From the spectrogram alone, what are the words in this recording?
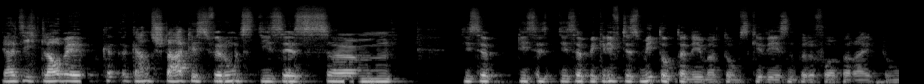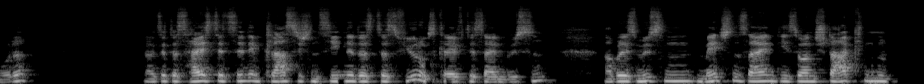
Ja, also ich glaube, ganz stark ist für uns dieses ähm dieser, diese, dieser Begriff des Mitunternehmertums gewesen bei der Vorbereitung, oder? Also das heißt jetzt nicht im klassischen Sinne, dass das Führungskräfte sein müssen, aber es müssen Menschen sein, die so einen starken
